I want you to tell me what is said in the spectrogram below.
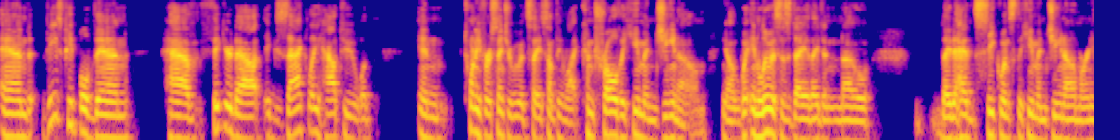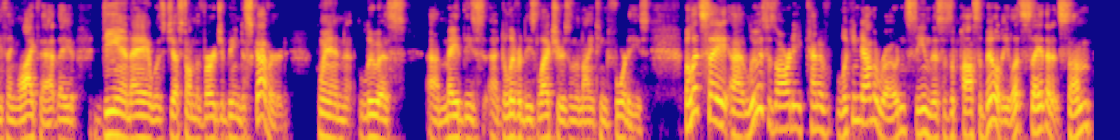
and these people then have figured out exactly how to, in 21st century, we would say something like control the human genome. You know, in Lewis's day, they didn't know they hadn't sequenced the human genome or anything like that. They DNA was just on the verge of being discovered when Lewis uh, made these uh, delivered these lectures in the 1940s. But let's say uh, Lewis is already kind of looking down the road and seeing this as a possibility. Let's say that at some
